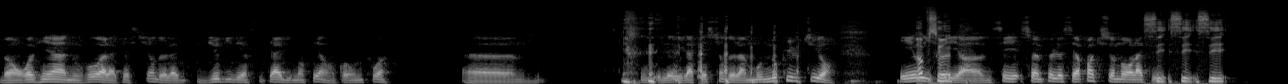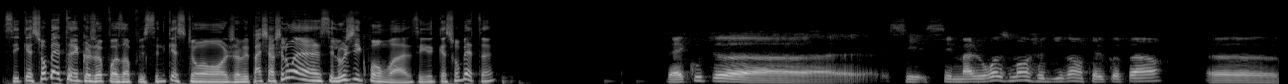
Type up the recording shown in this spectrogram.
Ben, on revient à nouveau à la question de la biodiversité alimentaire, encore une fois. Euh, la question de la monoculture. Et Non, oui, c'est euh, c'est- un peu le serpent qui se mord la queue. C'est- une question bête hein, que je pose en plus. C'est une question, je ne vais pas chercher loin, hein, c'est logique pour moi. C'est une question bête. hein. Ben écoute, euh, c'est c'est malheureusement, je dirais en quelque part, euh,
